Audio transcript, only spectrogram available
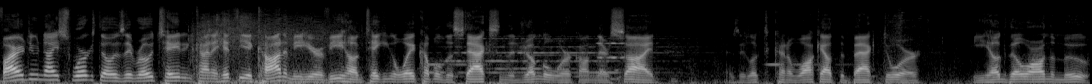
Fire do nice work, though, as they rotate and kind of hit the economy here of E-Hug, taking away a couple of the stacks and the jungle work on their side as they look to kind of walk out the back door. E-Hug, though, are on the move.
